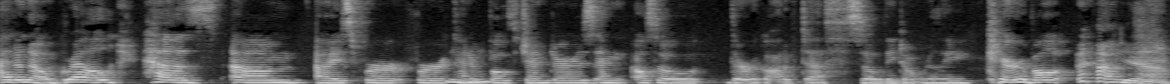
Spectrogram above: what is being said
I don't know. Grell has um, eyes for for kind Mm-hmm. of both genders, and also they're a god of death, so they don't really care about um, Yeah.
